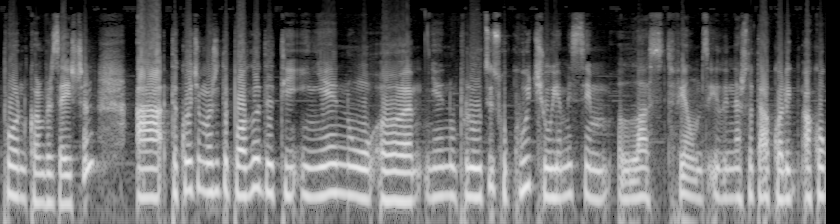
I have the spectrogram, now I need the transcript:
Porn Conversation, a takođe možete pogledati i njenu, njenu produkcijsku kuću, ja mislim Last Films ili nešto tako, ali ako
